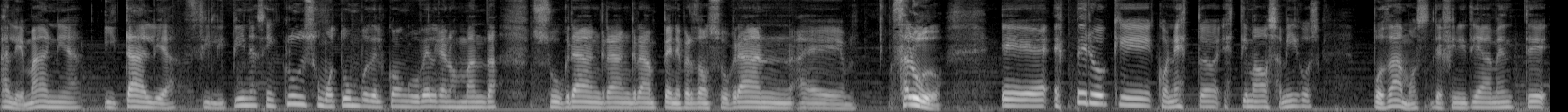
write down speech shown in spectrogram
Alemania, Italia, Filipinas e incluso Motumbo del Congo belga nos manda su gran, gran, gran pene, perdón, su gran eh, saludo. Eh, espero que con esto, estimados amigos, podamos definitivamente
